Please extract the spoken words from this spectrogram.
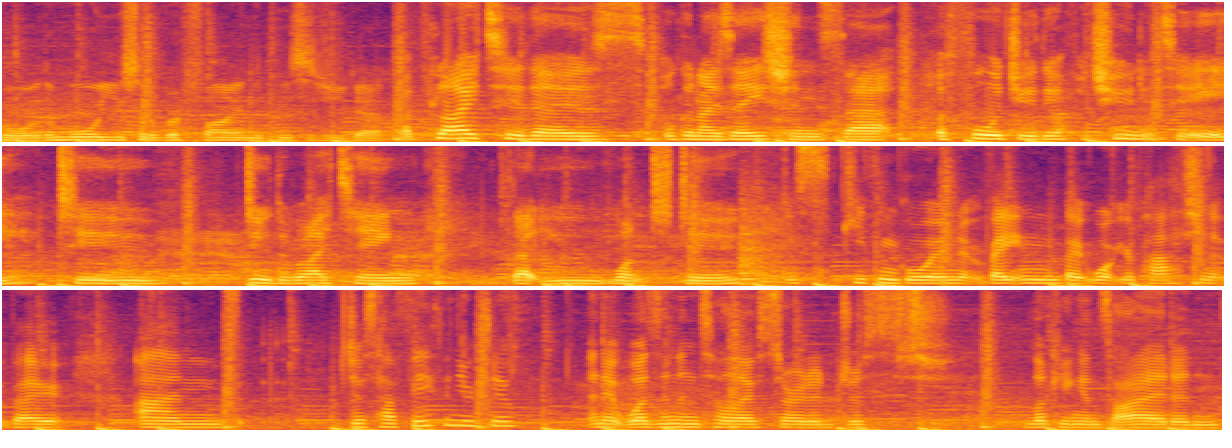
or the more you sort of refine the pieces you get. Apply to those organisations that afford you the opportunity to do the writing that you want to do. Just keep on going, writing about what you're passionate about, and just have faith in yourself. And it wasn't until I started just looking inside and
